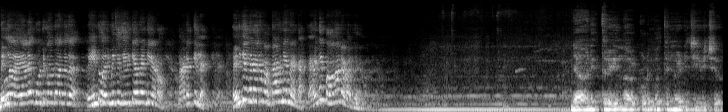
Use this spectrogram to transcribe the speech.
നിങ്ങൾ അയാളെ കൂട്ടിക്കൊണ്ടു വന്നത് വീണ്ടും ഒരുമിച്ച് ജീവിക്കാൻ വേണ്ടിയാണോ? നടക്കില്ല. എനിക്ക് എങ്ങനെ ഒരു ഭർത്താവിനെ വേണ്ട. ഇറങ്ങി പോകാനാ പറഞ്ഞത്. ഞാൻ ഇത്രയും നാൾ കുടുംബത്തിന് വേണ്ടി ജീവിച്ചു.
